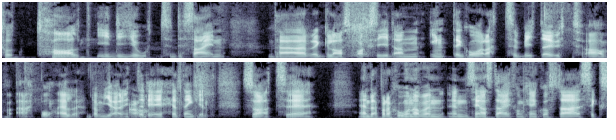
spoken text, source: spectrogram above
totalt idiotdesign där glasbaksidan inte går att byta ut av Apple. Eller de gör inte ja. det helt enkelt. Så att eh, en reparation av en, en senaste iPhone kan kosta 6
